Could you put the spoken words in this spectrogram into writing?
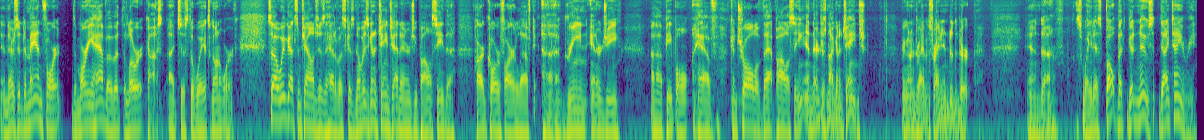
and there's a demand for it. The more you have of it, the lower it costs. It's just the way it's going to work. So we've got some challenges ahead of us because nobody's going to change that energy policy. The hardcore far left uh, green energy uh, people have control of that policy, and they're just not going to change. They're going to drive us right into the dirt. And uh, that's the way it is. Oh, but good news. Did I tell you, Reed?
